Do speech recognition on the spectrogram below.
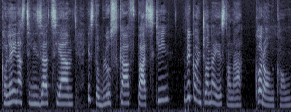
Kolejna stylizacja jest to bluzka w paski. Wykończona jest ona koronką.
